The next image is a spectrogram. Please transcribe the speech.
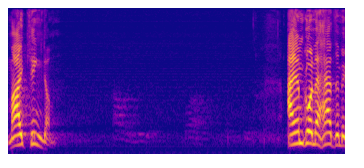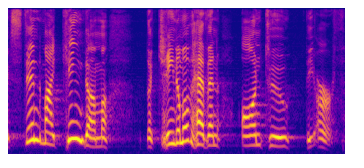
my kingdom. I am going to have them extend my kingdom, the kingdom of heaven, onto the earth.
